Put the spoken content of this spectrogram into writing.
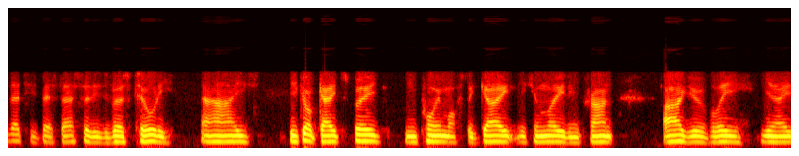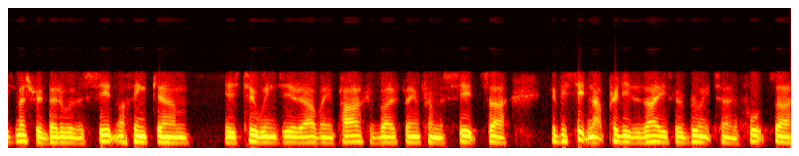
that's his best asset. His versatility. Uh, he's he's got gate speed. You can pull him off the gate. You can lead in front. Arguably, you know, he's much better with a sit. I think um, his two wins here at Albion Park have both been from a sit. So if he's sitting up pretty today, he's got a brilliant turn of foot. So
